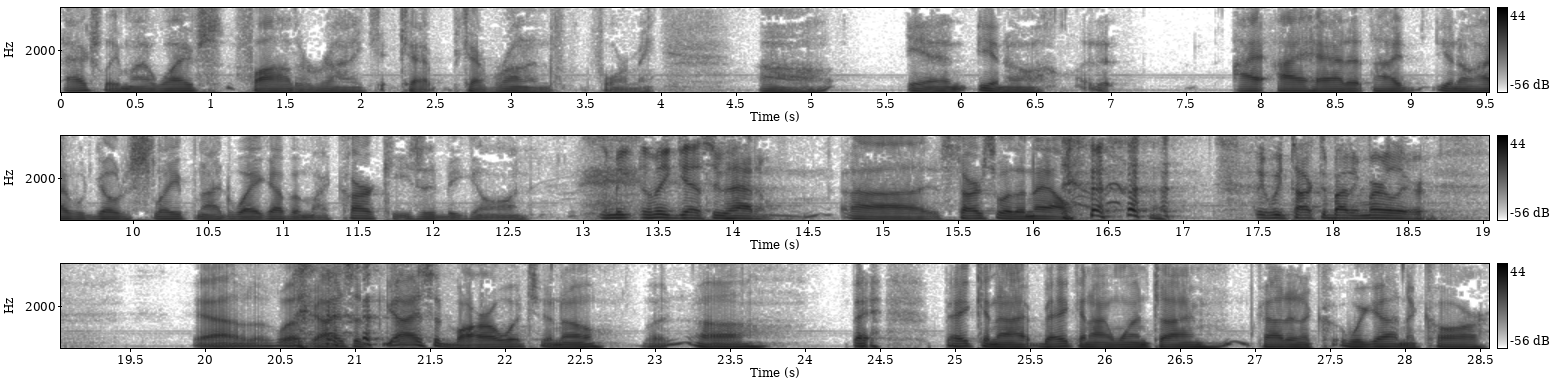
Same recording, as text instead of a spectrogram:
actually my wife's father Ronnie kept kept running for me, uh, and you know, I I had it. I you know I would go to sleep and I'd wake up and my car keys would be gone. Let me let me guess who had them. Uh, it starts with an L. I think we talked about him earlier. Yeah, well, guys would guys would borrow it, you know. But uh, Bake and I, Bake and I, one time got in a we got in a car,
